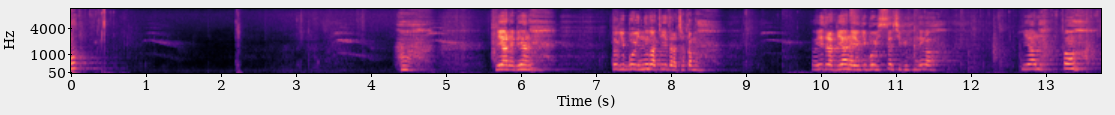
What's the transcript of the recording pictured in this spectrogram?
어? 아, 미안해 미안해. 여기 뭐 있는 것 같아 얘들아. 잠깐만. 어, 얘들아 미안해. 여기 뭐 있어 지금? 내가 미안해. 어.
